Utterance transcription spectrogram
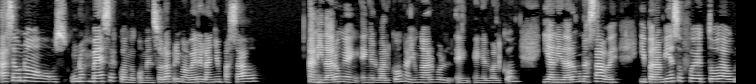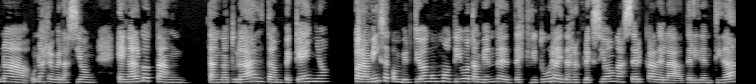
Hace unos, unos meses, cuando comenzó la primavera el año pasado, anidaron en, en, el balcón, hay un árbol en, en, el balcón, y anidaron unas aves. Y para mí eso fue toda una, una revelación en algo tan, tan natural, tan pequeño. Para mí se convirtió en un motivo también de, de escritura y de reflexión acerca de la, de la identidad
